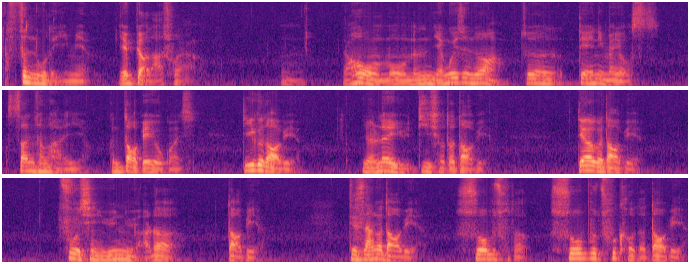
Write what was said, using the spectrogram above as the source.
愤怒的一面也表达出来了，嗯，然后我们我们言归正传啊，这电影里面有三层含义，跟道别有关系。第一个道别，人类与地球的道别；第二个道别。父亲与女儿的道别，第三个道别，说不出的、说不出口的道别。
